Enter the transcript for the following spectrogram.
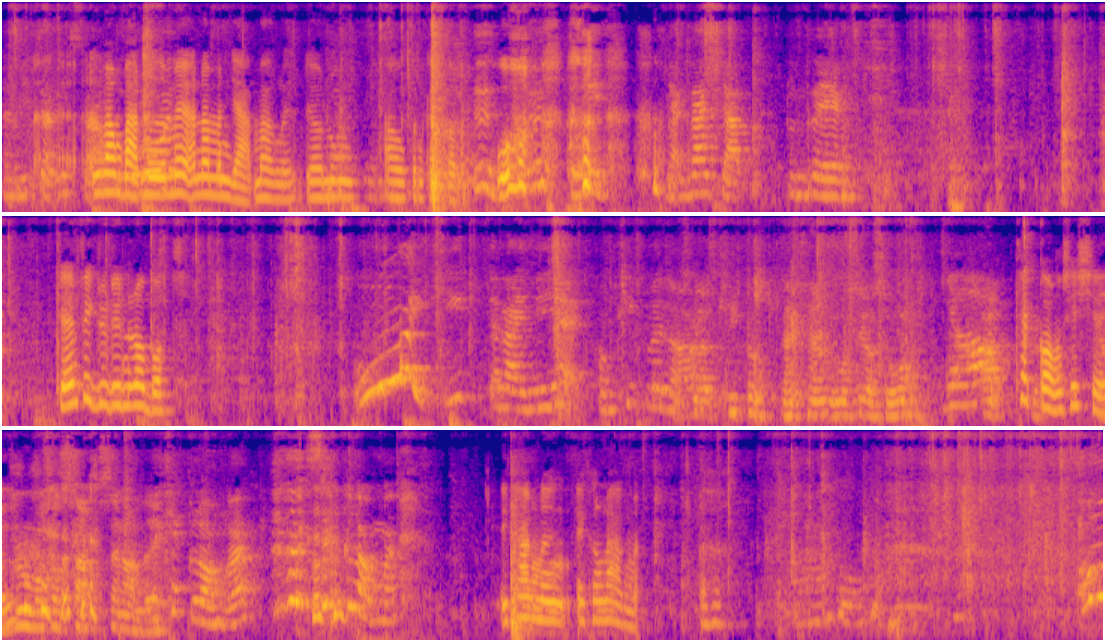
อันนี้จากลูกสาวระวังบาดมือแม่อันนั้นมันหยาบมากเลย เดี๋ยวลุงเอากันไกลก่อนอื้อโอ้นี่อยากได้จัดรุนแรง Ken, fick du din robot? อุ้ยคิกอะไรเนี่ยของคิกเลยเหรอ Ska jag klippa upp den? Kan, måste jag så? Ja. แค่กล่องเฉย Jag tror du måste ha saxen Alex. แค่กล่องวะซื้อกล่องมาๆ อีกข้างหนึงไอ้ข้างล่างน่ะโอ้ย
